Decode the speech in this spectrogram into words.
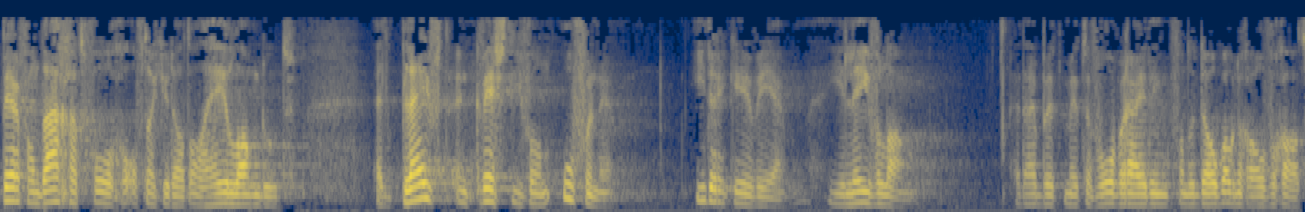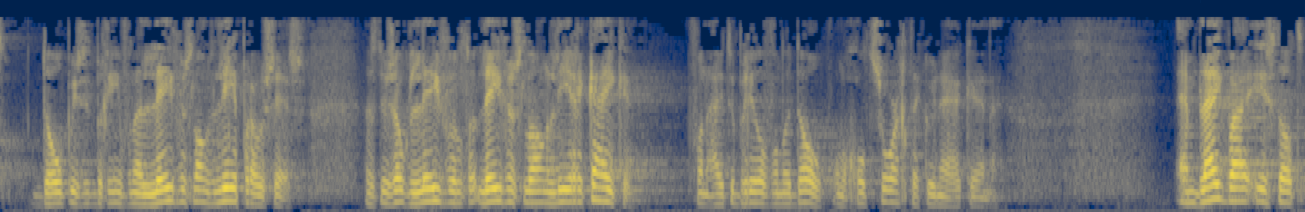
per vandaag gaat volgen of dat je dat al heel lang doet. Het blijft een kwestie van oefenen. Iedere keer weer. Je leven lang. daar hebben we het met de voorbereiding van de doop ook nog over gehad. Doop is het begin van een levenslang leerproces. Dat is dus ook levenslang leren kijken. Vanuit de bril van de doop. Om Gods zorg te kunnen herkennen. En blijkbaar is dat,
